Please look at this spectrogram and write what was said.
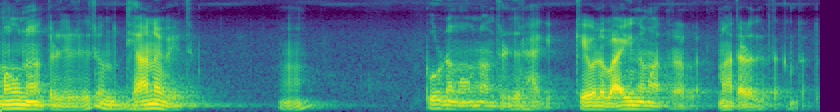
ಮೌನ ಅಂತೇಳಿ ಹೇಳಿದರೆ ಒಂದು ಧ್ಯಾನವೇ ಇದು. ಪೂರ್ಣ ಮೌನ ಅಂತ ಹೇಳಿದರೆ ಹಾಗೆ, ಕೇವಲ ಬಾಯಿಂದ ಮಾತ್ರ ಅಲ್ಲ, ಮಾತಾಡೋದಿರ್ತಕ್ಕಂಥದ್ದು.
